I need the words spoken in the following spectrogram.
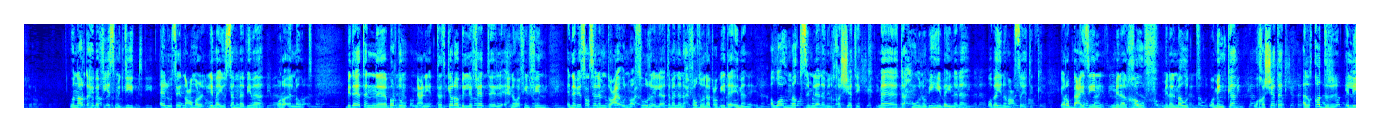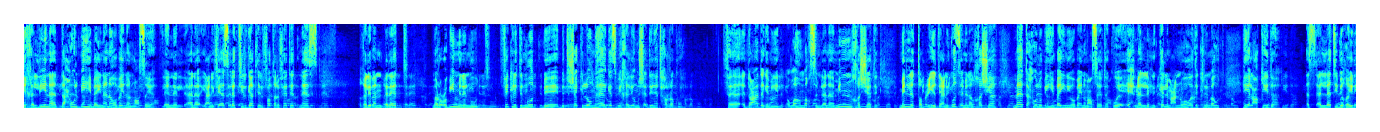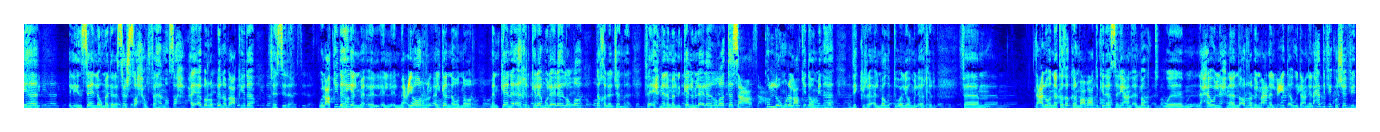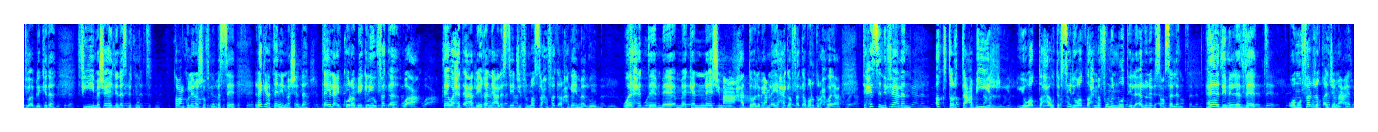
والنهاردة هيبقى في اسم جديد قالوا سيدنا عمر لما يسمى بما وراء الموت بداية برضو يعني تذكرة باللي فات اللي احنا واقفين فين النبي صلى الله عليه وسلم دعاء المأثور اللي أتمنى نحفظه ندعو به دائما اللهم اقسم لنا من خشيتك ما تحول به بيننا وبين معصيتك يا رب عايزين من الخوف من الموت ومنك وخشيتك القدر اللي يخلينا تحول به بيننا وبين المعصية لأن أنا يعني في أسئلة كتير جات لي الفترة اللي فاتت ناس غالبا بنات مرعوبين من الموت فكرة الموت بتشكل لهم هاجس بيخليهم مش قادرين يتحركوا فالدعاء ده جميل اللهم اقسم لنا من خشيتك من للتبعيض يعني جزء من الخشية ما تحول به بيني وبين معصيتك وإحنا اللي بنتكلم عنه وهو ذكر الموت هي العقيدة التي بغيرها الإنسان لو ما درسهاش صح وفهمها صح هيقابل ربنا بعقيدة فاسدة والعقيدة هي المعيار الجنة والنار من كان آخر كلامه لا إله إلا الله دخل الجنة فإحنا لما بنتكلم لا إله إلا الله تسع كل أمور العقيدة ومنها ذكر الموت واليوم الآخر ف تعالوا نتذكر مع بعض كده سريعا الموت ونحاول ان احنا نقرب المعنى البعيد قوي ده عننا حد فيكم شاف فيديو قبل كده في مشاهد لناس بتموت طبعا كلنا شفنا بس راجع تاني المشهد ده تلاقي لعيب كوره بيجري وفجاه وقع تلاقي واحد قاعد بيغني على ستيج في المسرح وفجاه راح جاي مقلوب واحد ما كان ماشي مع حد ولا بيعمل اي حاجه وفجاه برضه راح واقع تحس ان فعلا اكتر تعبير يوضح او تفسير يوضح مفهوم الموت اللي قاله النبي صلى الله عليه وسلم هادم اللذات ومفرق الجماعات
